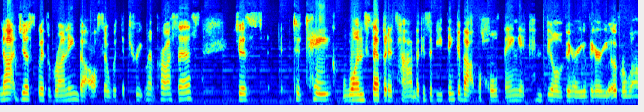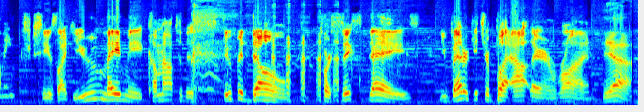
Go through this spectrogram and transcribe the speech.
not just with running, but also with the treatment process, just to take one step at a time. Because if you think about the whole thing, it can feel very, very overwhelming. She was like, You made me come out to this stupid dome for six days. You better get your butt out there and run. Yeah.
